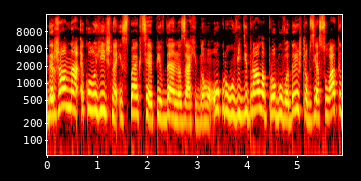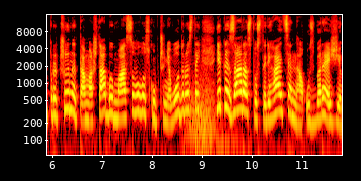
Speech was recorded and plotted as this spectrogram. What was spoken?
Державна екологічна інспекція Південно-Західного округу відібрала пробу води, щоб з'ясувати причини та масштаби масового скупчення водоростей, яке зараз спостерігається на узбережжі.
